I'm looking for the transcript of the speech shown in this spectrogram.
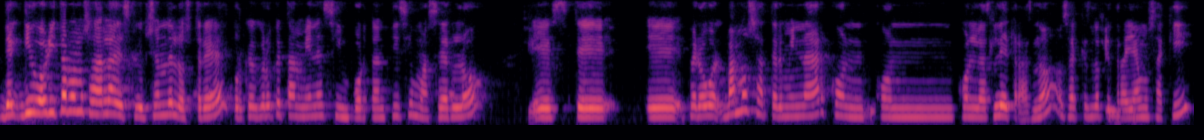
digo, ahorita vamos a dar la descripción de los tres, porque creo que también es importantísimo hacerlo. Este, eh, pero bueno, vamos a terminar con, las letras, ¿no? O sea, ¿qué es lo que traíamos aquí?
